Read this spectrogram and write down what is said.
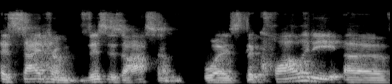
aside from this is awesome, was the quality of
